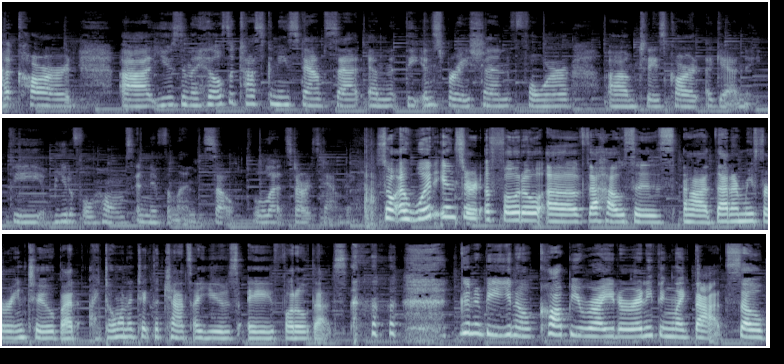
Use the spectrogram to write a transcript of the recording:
a card uh, using the Hills of Tuscany stamp set and the inspiration for um, today's card again the beautiful homes in Newfoundland. So let's start stamping. So I would insert a photo of the houses uh, that I'm referring to, but I don't want to take the chance I use a photo that's going to be, you know, copyright or anything like that. So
